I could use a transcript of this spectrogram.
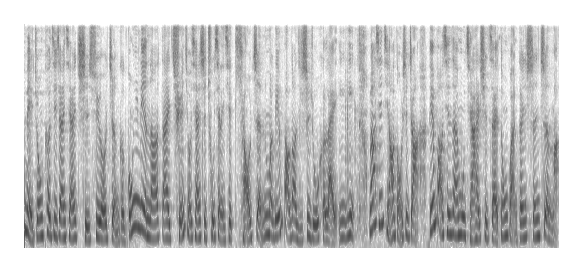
美中科技战现在持续，有整个供应链呢，在全球现在是出现了一些调整。那么联保到底是如何来应应？我们要先请到董事长，联保现在目前还是在东莞跟深圳嘛？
